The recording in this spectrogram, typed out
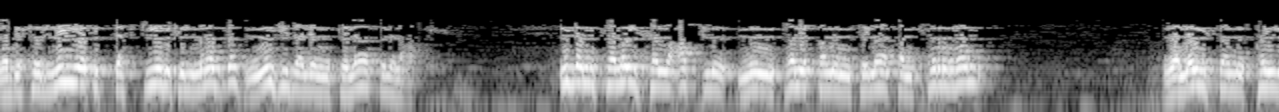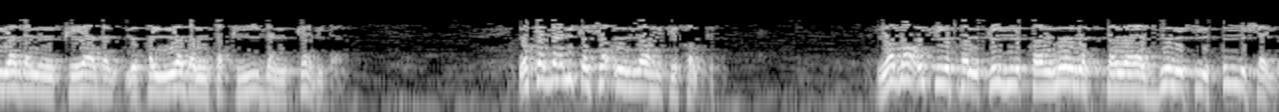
وبحرية التفكير في المادة وجد الانطلاق للعقل. إذا فليس العقل منطلقا انطلاقا حرا وليس مقيدا انقيادا مقيدا تقييدا كابتا وكذلك شأن الله في خلقه. يضع في خلقه قانون التوازن في كل شيء.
